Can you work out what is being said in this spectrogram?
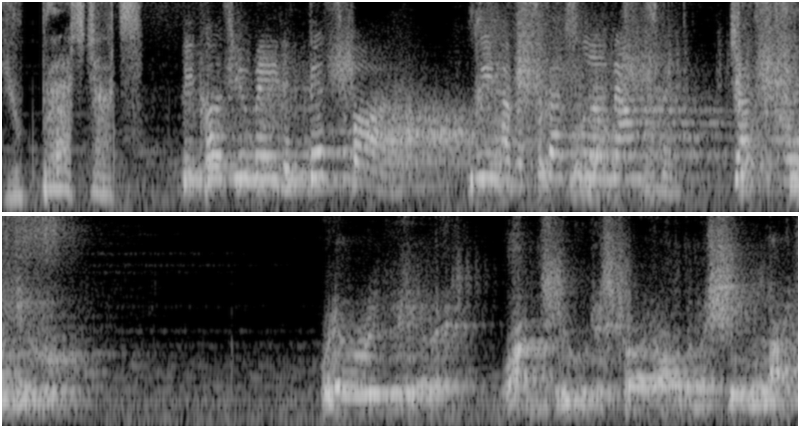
You bastards! Because you made it this far, we have a special announcement just for you. We'll reveal it once you destroy all the machine life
